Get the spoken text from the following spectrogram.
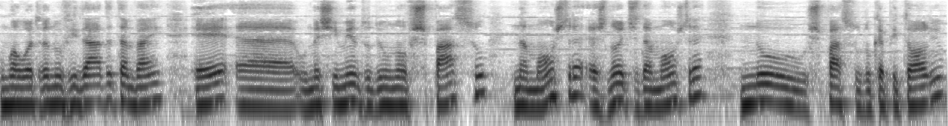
Uma outra novidade também é ah, o nascimento de um novo espaço na Monstra, as noites da Monstra, no espaço do Capitólio,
